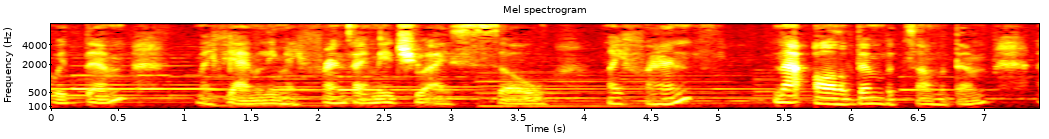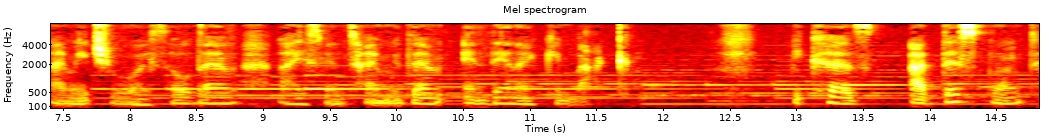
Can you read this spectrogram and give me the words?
with them, my family, my friends. I made sure I saw my friends not all of them, but some of them. I made sure I saw them, I spent time with them, and then I came back. Because at this point,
